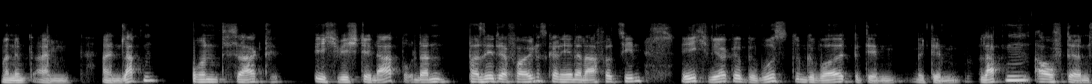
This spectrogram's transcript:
Man nimmt einen, einen Lappen und sagt, ich wische den ab und dann passiert ja Folgendes, kann jeder nachvollziehen. Ich wirke bewusst und gewollt mit dem, mit dem Lappen auf, den,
